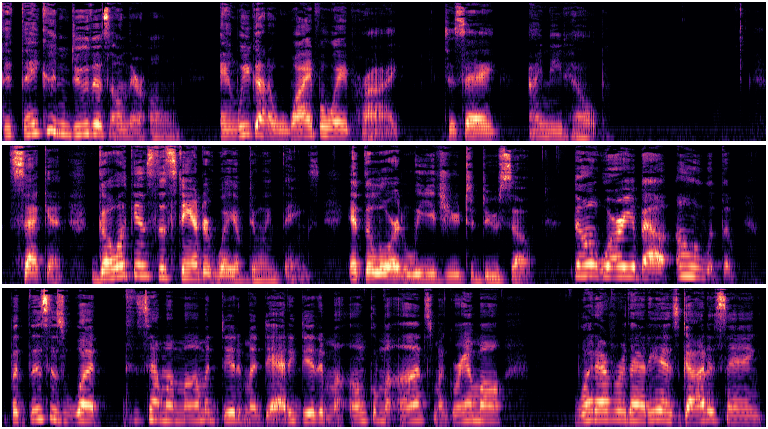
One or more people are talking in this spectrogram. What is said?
that they couldn't do this on their own. And we got to wipe away pride to say, I need help. Second, go against the standard way of doing things if the Lord leads you to do so. Don't worry about, oh, what the but this is what this is how my mama did it, my daddy did it, my uncle, my aunts, my grandma, whatever that is. God is saying,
